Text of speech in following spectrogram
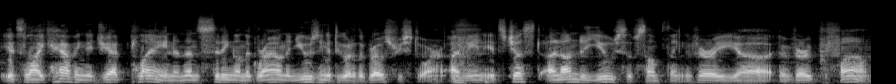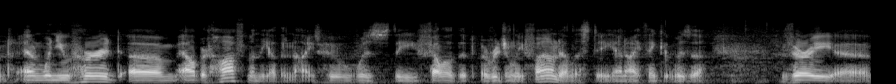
it's like having a jet plane and then sitting on the ground and using it to go to the grocery store. I mean, it's just an underuse of something very, uh, very profound. And when you heard um, Albert Hoffmann the other night, who was the fellow that originally found LSD, and I think it was a very uh,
